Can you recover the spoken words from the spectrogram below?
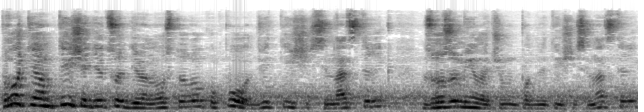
Протягом 1990 року по 2017 рік, зрозуміло чому по 2017 рік,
